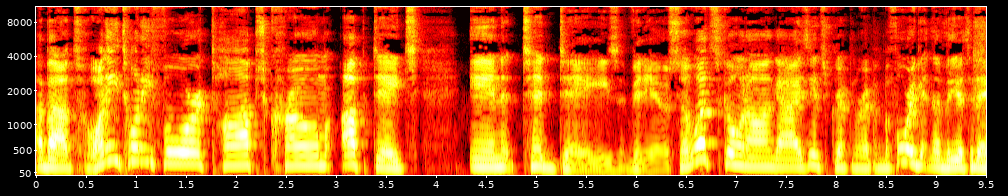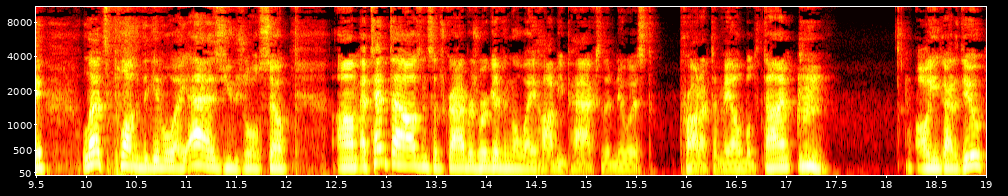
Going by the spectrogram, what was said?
about 2024 Topps Chrome Update in today's video. So what's going on, guys? It's Grip and Rip. And before we get in the video today, let's plug the giveaway as usual. So um, at 10,000 subscribers, we're giving away hobby packs of the newest product available at the time. All you got to do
